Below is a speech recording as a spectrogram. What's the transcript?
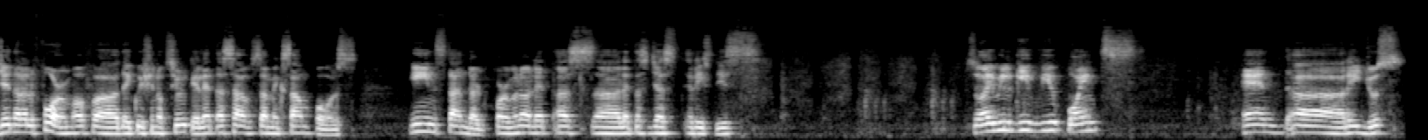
general form of uh, the equation of circle, let us have some examples in standard form. Ano? Let us uh, let us just erase this. So I will give you points and uh, radius.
